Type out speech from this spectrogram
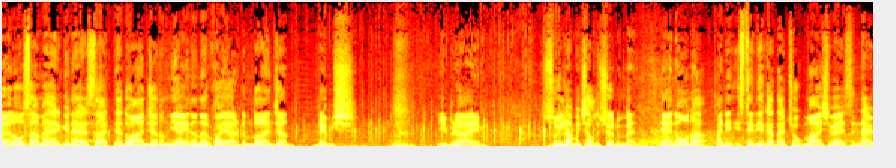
Ben olsam her gün her saatte Doğancan'ın yayınını koyardım Doğancan demiş. İbrahim. Suyla mı çalışıyorum ben? Yani ona hani istediği kadar çok maaş versinler.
